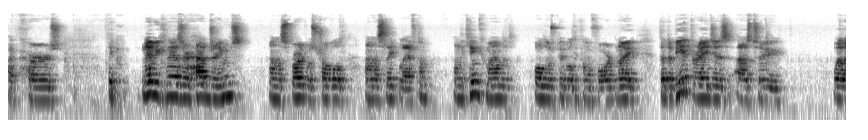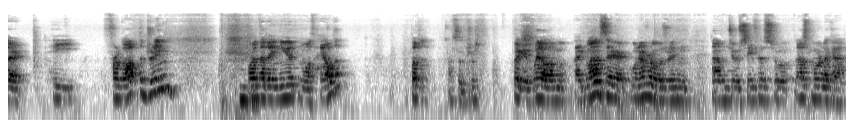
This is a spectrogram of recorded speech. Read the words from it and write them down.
occurs. The Nebuchadnezzar had dreams, and his spirit was troubled, and his sleep left him. And the king commanded all those people to come forward. Now, the debate rages as to whether he forgot the dream or that he knew it and withheld it. But That's interesting. Okay, well, um, I glanced there whenever I was reading um, Josephus, so that's more like a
